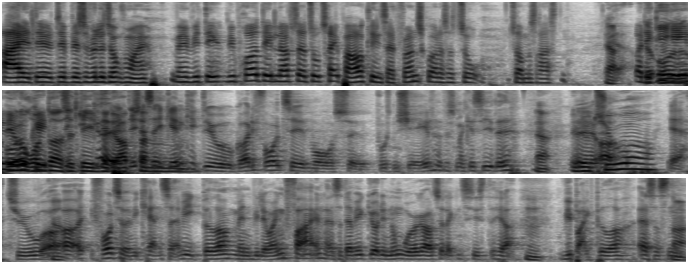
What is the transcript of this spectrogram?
Ej, det, det bliver selvfølgelig tungt for mig. Men vi, del, vi prøvede at dele det op, så jeg tog tre power cleans af et front squat, og så tog Thomas resten. Ja. Og det Det gik var otte- egentlig otte okay. runder, og så gik, delte de øh, det op Altså sådan- igen gik det jo godt i forhold til vores øh, potentiale, hvis man kan sige det. Ja. Øh, Er det 20 og, Ja, 20. Og, ja. og, i forhold til, hvad vi kan, så er vi ikke bedre, men vi laver ingen fejl. Altså, der har vi ikke gjort i nogen workouts, heller ikke den sidste her. Mm. Vi er bare ikke bedre. Altså, sådan, Nej.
